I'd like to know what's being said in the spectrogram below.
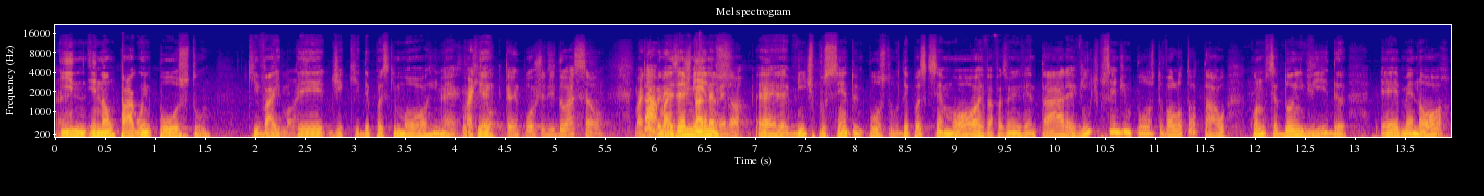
É. E, e, não paga o imposto que vai ter de que depois que morre, né? É, porque... Mas tem, tem um imposto de doação. Mas, tá, mas é, é menos. É, menor. é 20% do imposto. Depois que você morre, vai fazer um inventário, é 20% de imposto do valor total. Quando você doa em vida, é menor.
